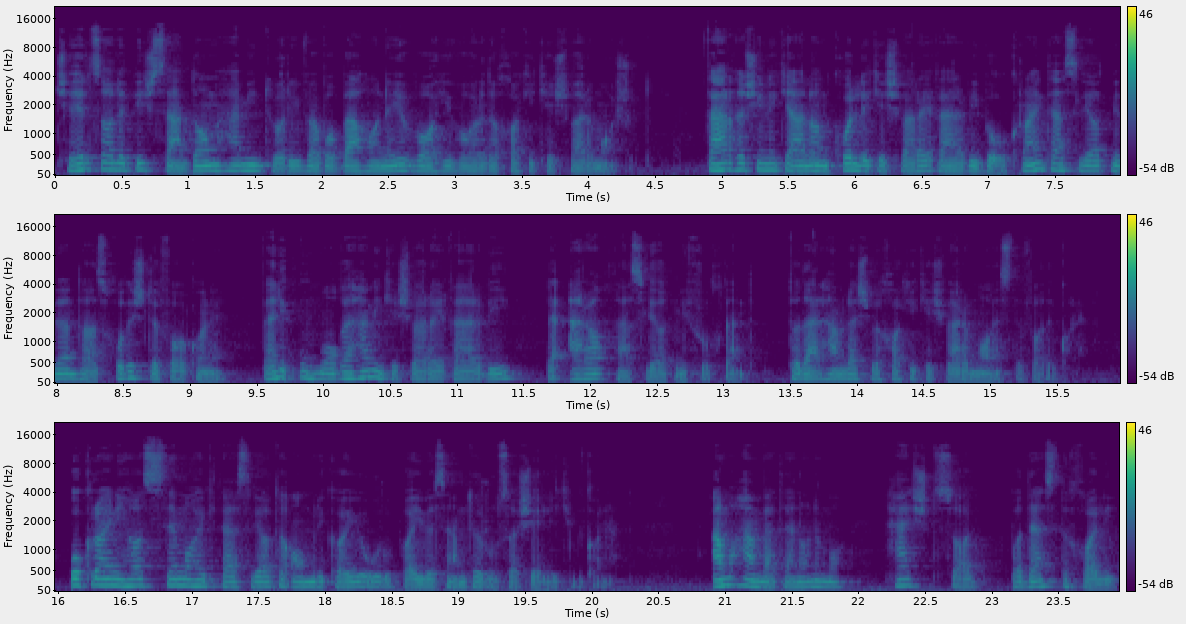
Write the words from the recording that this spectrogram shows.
چهل سال پیش صدام همینطوری و با بهانه واهی وارد خاک کشور ما شد. فرقش اینه که الان کل کشورهای غربی به اوکراین تسلیحات میدن تا از خودش دفاع کنه. ولی اون موقع همین کشورهای غربی به عراق تسلیحات میفروختند تا در حملش به خاک کشور ما استفاده کنه. اوکراینی ها سه ماه که تسلیحات آمریکایی و اروپایی به سمت روسا شلیک می‌کنن. اما هموطنان ما هشت سال با دست خالی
